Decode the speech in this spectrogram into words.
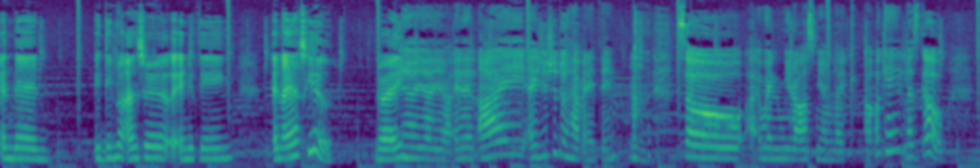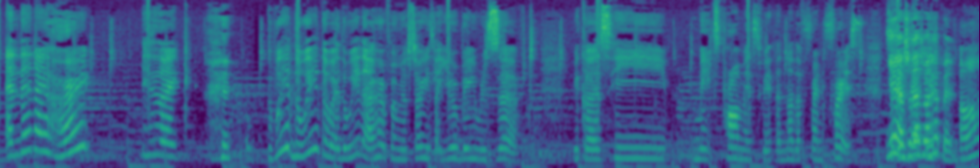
And then he did not answer anything, and I asked you, right? Yeah, yeah, yeah. And then I, I usually don't have anything. so when Mira asked me, I'm like, uh, okay, let's go. And then I heard he's like the way, the way, the way, the way that I heard from your story is like you're being reserved because he makes promise with another friend first. yeah, so that- that's what if- happened. Oh,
